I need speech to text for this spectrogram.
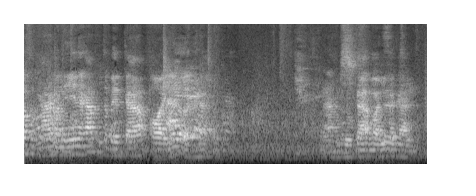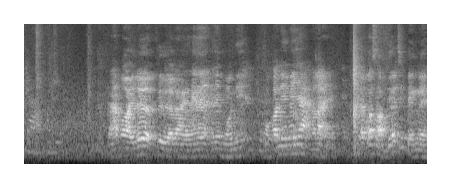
้อสุดท้ายวันนี้นะครับ จะเป็นกราฟออยเลอร์นะครับนะมาดูกราฟออยเลอร์กันกราฟออยเลอร์คืออะไรนะฮะในหัวนี้หัวข้อนี้ไม่ยากอะไร แต่ก็สอบเยอะชิบเป่งเลย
